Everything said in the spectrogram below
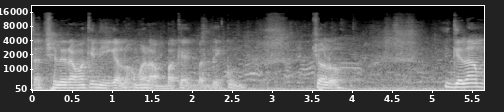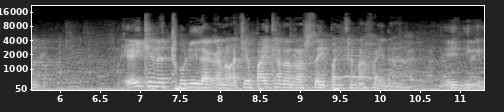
তার ছেলেরা আমাকে নিয়ে গেল, আমার আব্বাকে একবার দেখুন। চলো। গেলাম, এইখানে থলি লাগানো আছে, পায়খানার রাস্তায় পায়খানা হয় না এই দিকে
